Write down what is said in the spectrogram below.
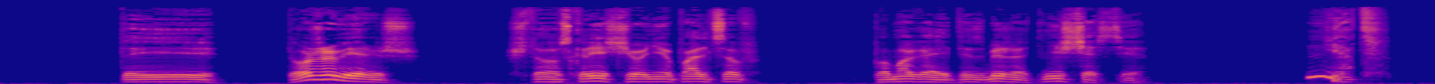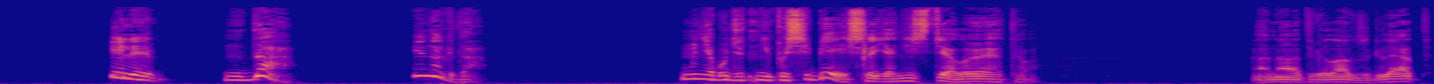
— Ты тоже веришь, что скрещивание пальцев помогает избежать несчастья? — Нет. Или да, иногда. Мне будет не по себе, если я не сделаю этого. Она отвела взгляд,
